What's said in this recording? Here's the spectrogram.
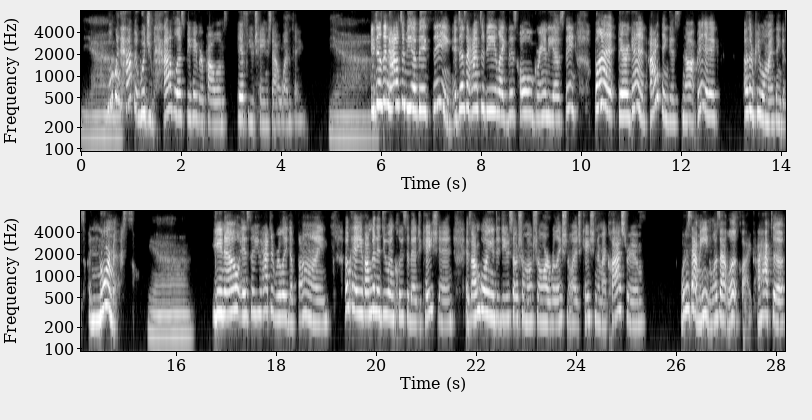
Yeah. What would happen? Would you have less behavior problems if you change that one thing? Yeah. It doesn't have to be a big thing. It doesn't have to be like this whole grandiose thing. But there again, I think it's not big. Other people might think it's enormous. Yeah. You know, and so you have to really define okay, if I'm going to do inclusive education, if I'm going to do social emotional or relational education in my classroom, what does that mean? What does that look like? I have to,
